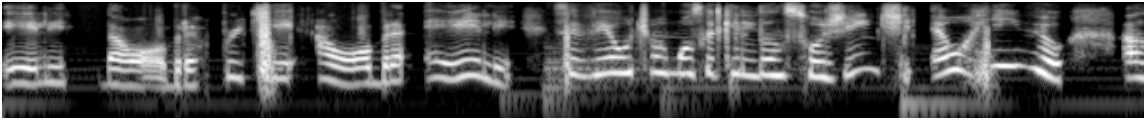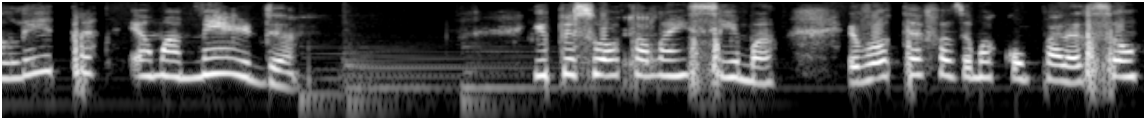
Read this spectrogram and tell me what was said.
ele da obra, porque a obra é ele. Você vê a última música que ele lançou, gente, é horrível. A letra é uma merda. E o pessoal tá lá em cima. Eu vou até fazer uma comparação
